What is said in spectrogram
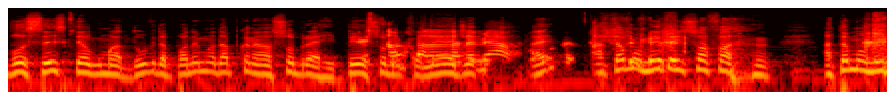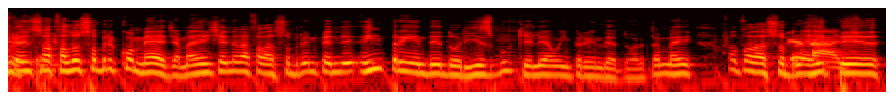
Vocês que têm alguma dúvida, podem mandar pro Canela sobre o RP, sobre comédia. Aí, até o momento a gente só fala. Até o momento a gente só falou sobre comédia, mas a gente ainda vai falar sobre empreendedorismo, que ele é um empreendedor também. Vamos falar sobre Verdade. RP,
